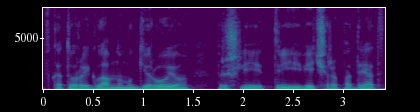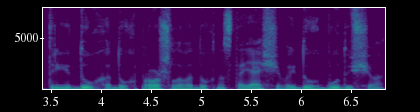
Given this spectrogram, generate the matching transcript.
в которой главному герою пришли три вечера подряд три духа. Дух прошлого, дух настоящего и дух будущего.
